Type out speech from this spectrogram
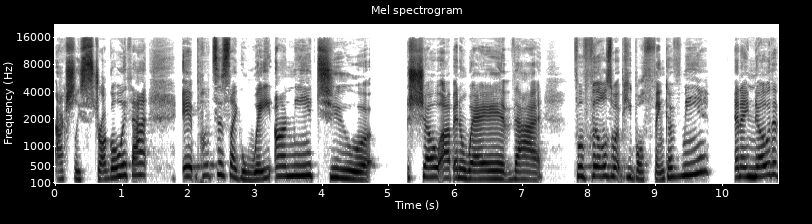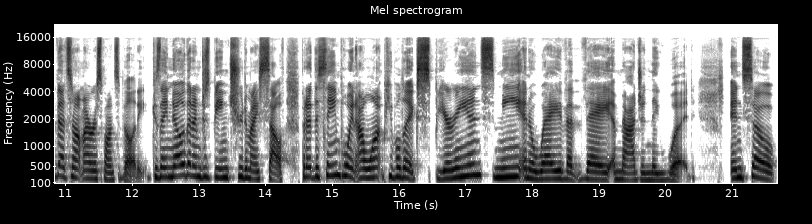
actually struggle with that. It puts this like weight on me to show up in a way that fulfills what people think of me. And I know that that's not my responsibility because I know that I'm just being true to myself. But at the same point, I want people to experience me in a way that they imagine they would. And so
